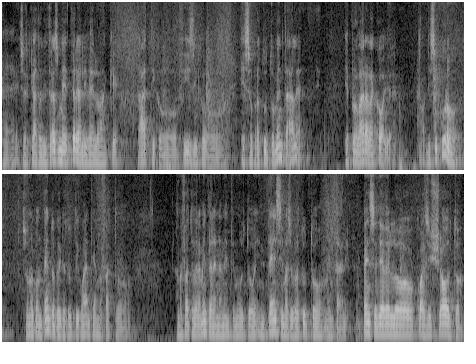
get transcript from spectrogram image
eh, cercato di trasmettere a livello anche tattico, fisico e soprattutto mentale e provare a raccogliere. No, di sicuro sono contento perché tutti quanti hanno fatto, hanno fatto veramente allenamenti molto intensi, ma soprattutto mentali. Penso di averlo quasi sciolto,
